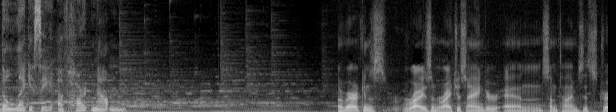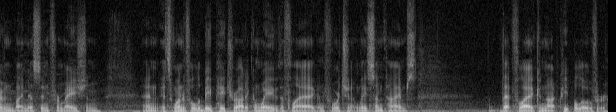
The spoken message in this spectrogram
the legacy of Heart Mountain. Americans rise in righteous anger, and sometimes it's driven by misinformation. And it's wonderful to be patriotic and wave the flag. Unfortunately, sometimes that flag can knock people over.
